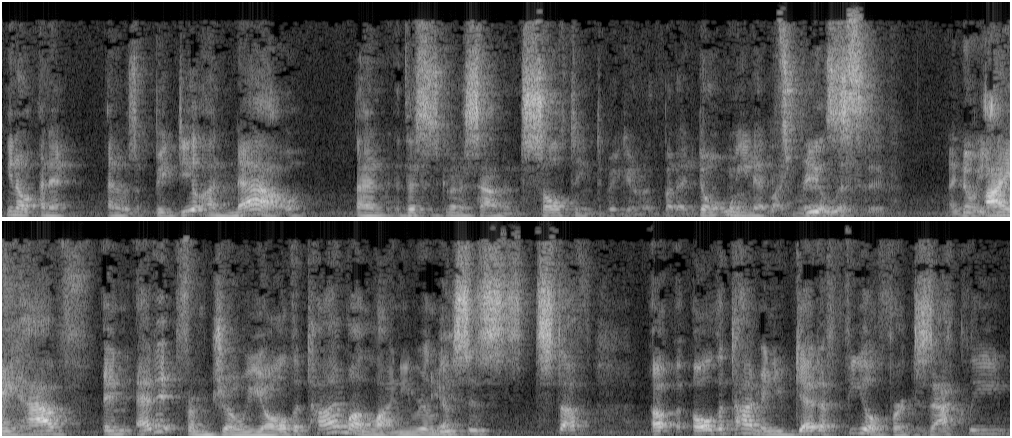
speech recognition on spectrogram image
you know and it and it was a big deal. And now and this is going to sound insulting to begin with, but I don't mean it like it's this. realistic. I know. You I have an edit from Joey all the time online. He releases stuff uh, all the time, and you get a feel for exactly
